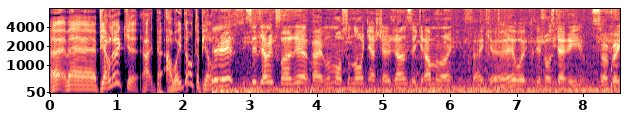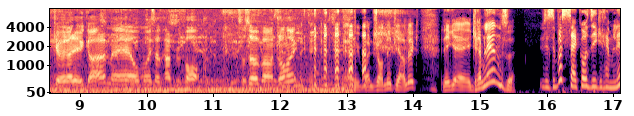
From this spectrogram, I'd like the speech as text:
Euh, ben, Pierre-Luc, ah, ah ouais donc, t'as Pierre-Luc. Salut, c'est Pierre-Luc Forêt. Ben, moi, mon surnom quand j'étais jeune, c'est Gramelin. Fait que, eh oui, des choses qui arrivent. C'est un peu écœuré à l'école, mais au moins, ça te rend plus fort. C'est ça, bonne journée. Oui, Bonne journée, Pierre-Luc. Les euh, Gremlins? Je sais pas si c'est à cause des gremlins.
